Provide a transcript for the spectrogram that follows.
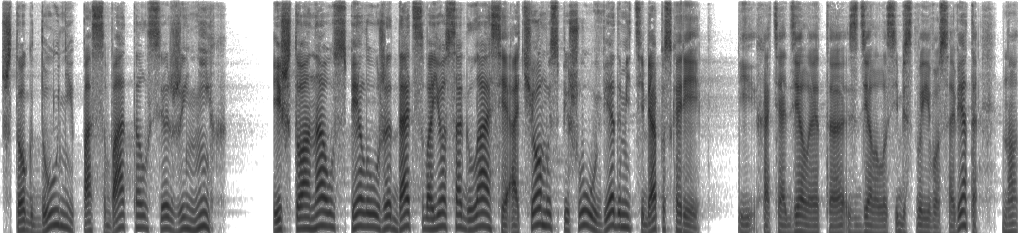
что к Дуне посватался жених, и что она успела уже дать свое согласие, о чем и спешу уведомить тебя поскорее. И хотя дело это сделалось и без твоего совета, но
